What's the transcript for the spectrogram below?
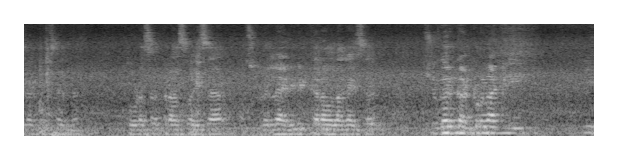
फरक नसायचा थोडासा त्रास व्हायचा हॉस्पिटलला ॲडमिट करावं लागायचं. शुगर कंट्रोल आणली की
